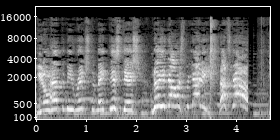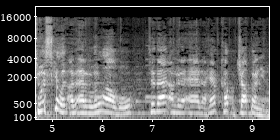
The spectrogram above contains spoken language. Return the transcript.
You don't have to be rich to make this dish million dollar spaghetti. Let's go! To a skillet, I've added a little olive oil. To that, I'm going to add a half cup of chopped onion.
